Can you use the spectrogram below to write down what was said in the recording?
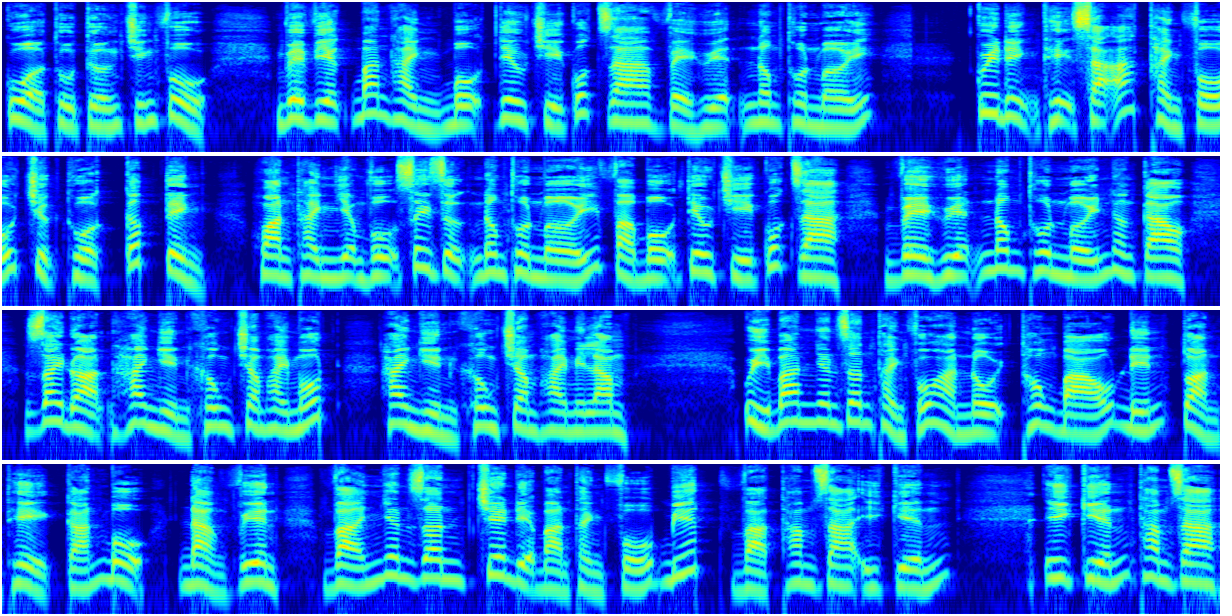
của Thủ tướng Chính phủ về việc ban hành Bộ Tiêu chí Quốc gia về huyện nông thôn mới, quy định thị xã, thành phố trực thuộc cấp tỉnh hoàn thành nhiệm vụ xây dựng nông thôn mới và Bộ Tiêu chí Quốc gia về huyện nông thôn mới nâng cao giai đoạn 2021-2025 Ủy ban Nhân dân thành phố Hà Nội thông báo đến toàn thể cán bộ, đảng viên và nhân dân trên địa bàn thành phố biết và tham gia ý kiến. Ý kiến tham gia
